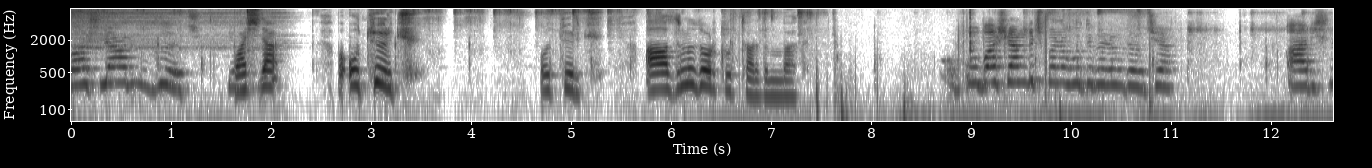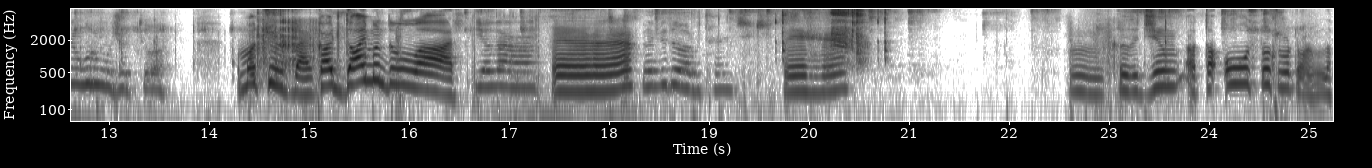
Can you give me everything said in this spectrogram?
Başlangıç. Başla. O Türk. O Türk. Ağzını zor kurtardım bak. O başlangıç bana vurdu ben onu döveceğim. Abisine vurmayacaktı o. Ama Türk ben. Kaç diamond'ım var. Yalan. Hı Bende de var bir tanecik. hı. hı. Hmm, kılıcım hatta o stos vurdu Allah.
